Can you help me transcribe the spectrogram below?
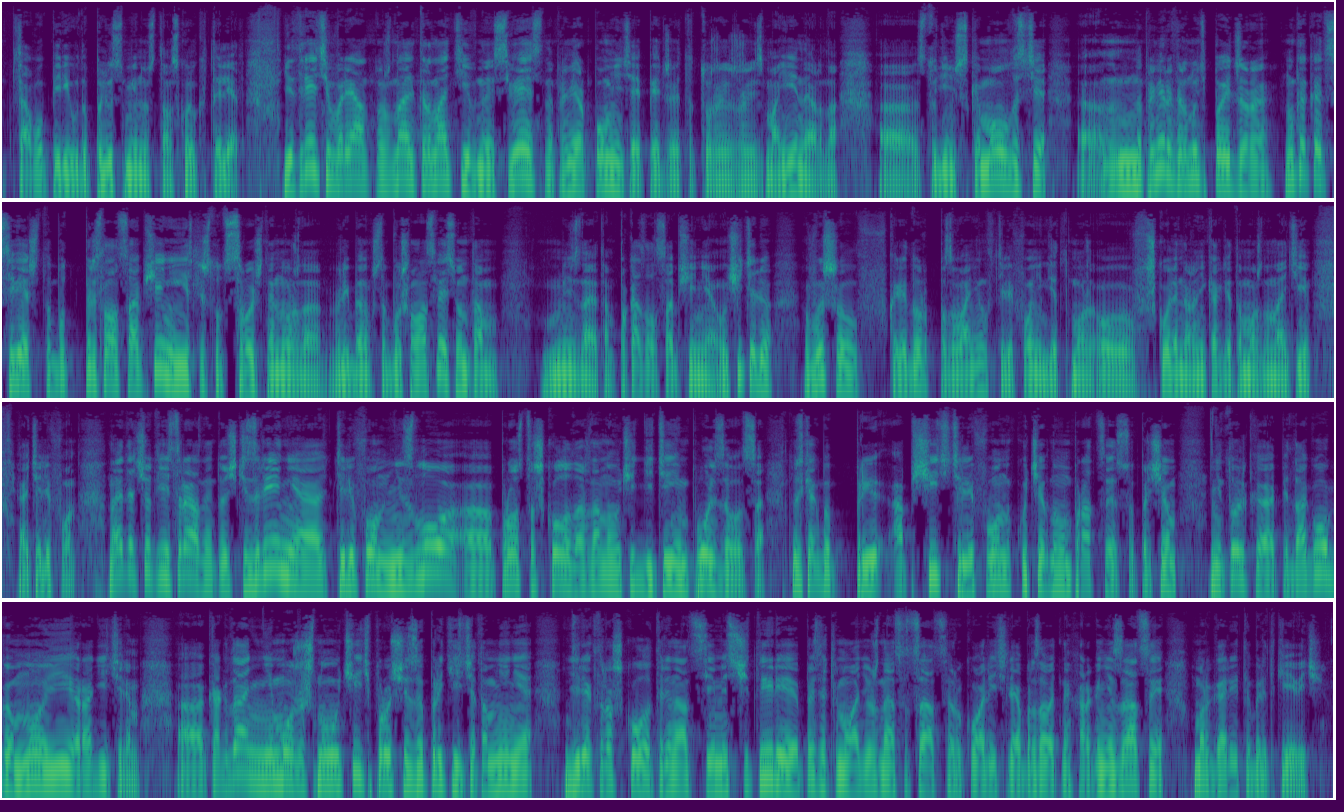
того периода, плюс-минус там сколько-то лет. И третий вариант, нужна альтернативная связь. Например, помните, опять же, это тоже из моей, наверное, э, студенческой молодости. Э, например, вернуть пейджеры. Ну, какая-то связь, чтобы прислал сообщение, если что-то срочное нужно, ребенок, чтобы вышел на связь, он там, не знаю, там показал сообщение учителю, вышел в коридор, позвонил в телефоне, где-то можно, в школе наверняка где-то можно найти э, телефон. На этот счет есть разные точки зрения. Телефон не зло, просто школа должна научить детей им пользоваться. То есть как бы приобщить телефон к учебному процессу. Причем не только педагог педагогам, но и родителям. А, когда не можешь научить, проще запретить. Это мнение директора школы 1374, председателя молодежной ассоциации руководителей образовательных организаций Маргариты Бриткевич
